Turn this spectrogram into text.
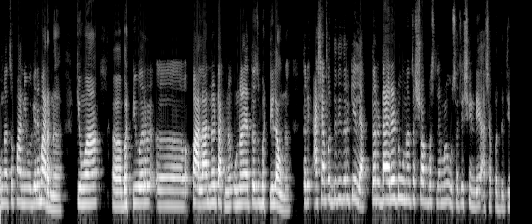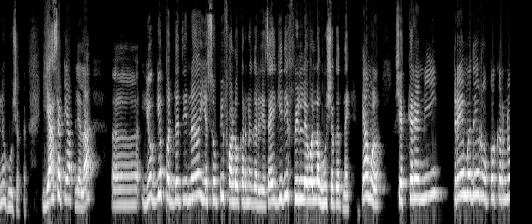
उन्हाचं पाणी वगैरे मारणं किंवा भट्टीवर पाला न टाकणं उन्हाळ्यातच भट्टी लावणं तर अशा पद्धती जर केल्या तर डायरेक्ट उन्हाचा शॉक बसल्यामुळे उसाचे शेंडे अशा पद्धतीने होऊ शकतात. यासाठी आपल्याला योग्य पद्धतीनं एसओपी फॉलो करणं गरजेचं आहे की ती फील्ड लेवलला होऊ शकत नाही. त्यामुळं शेतकऱ्यांनी ट्रेमध्ये रोपं करणं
